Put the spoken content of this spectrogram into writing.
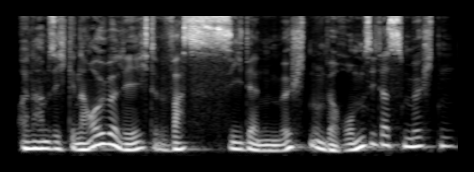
Und haben sich genau überlegt, was sie denn möchten und warum sie das möchten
